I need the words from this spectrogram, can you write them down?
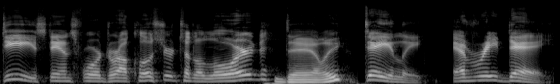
D stands for draw closer to the Lord Daily. daily, every day,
